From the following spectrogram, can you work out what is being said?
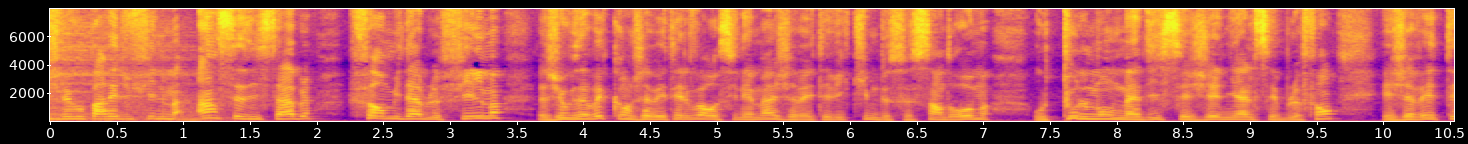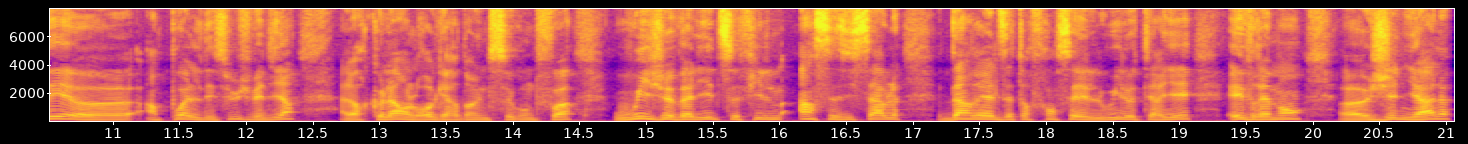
je vais vous parler du film Insaisissable, formidable film. Je vais vous avouer que quand j'avais été le voir au cinéma, j'avais été victime de ce syndrome où tout le monde m'a dit c'est génial, c'est bluffant, et j'avais été euh, un poil déçu, je vais dire, alors que là, en le regardant une seconde fois, oui, je valide ce film Insaisissable d'un réalisateur français, Louis Leterrier, est vraiment euh, génial.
